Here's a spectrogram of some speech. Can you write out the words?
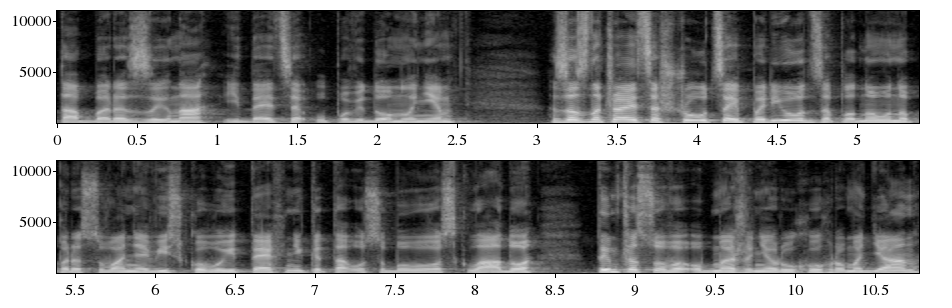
та Березина. Йдеться у повідомленні. Зазначається, що у цей період заплановано пересування військової техніки та особового складу, тимчасове обмеження руху громадян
